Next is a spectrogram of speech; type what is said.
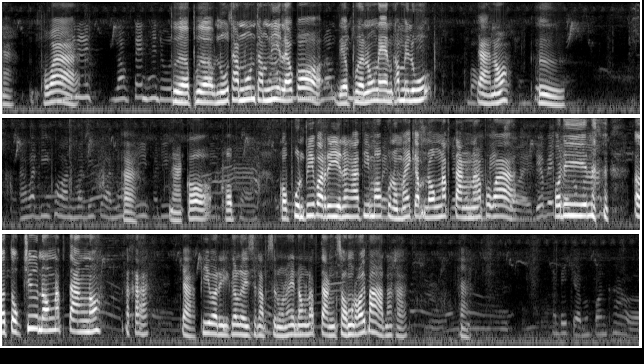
นะเพราะว่า ลองเต้นให้ดูเผื่อเผื่อหนูทำนู่นทำนี่แล้วก็เดี๋ยวเผื่อน้องแนนเขาไม่รู้จ้ะเนาะเออ อะหวัดดีก่อนหวัดดีก่อนลูกอะนะก็ขอบขอบคุณพี่วารีนะคะ ที่มอบขนมให้กับน้องนับตังค์นะ เพราะว่าเดี๋ยวไปพอดีนะเออตกชื่อน้องนับตังค์เนาะนะคะจ้ะพี่วารีก็เลยสนับสนุนให้น้องนับตังค์สองร้อยบาทนะคะอะให้ไปเจอมาป้อนข้าวเหรอ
